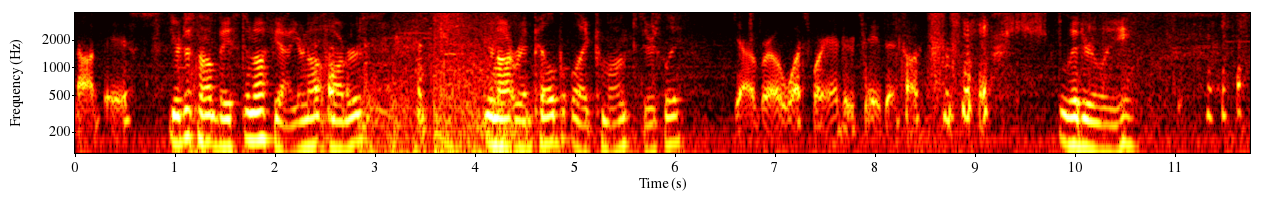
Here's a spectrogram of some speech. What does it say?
Not based. you're just not based enough. Yeah, you're not foggers. You're not red pilled. Like, come on, seriously. Yeah, bro. Watch more Andrew Tate than talk to me. Literally.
